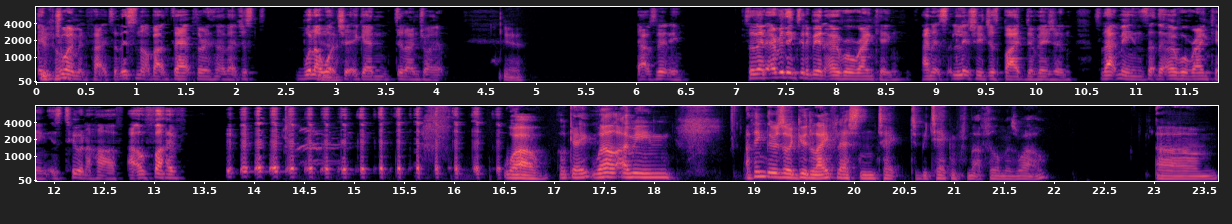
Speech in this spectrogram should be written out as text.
Good film. Enjoyment factor. This is not about depth or anything like that. Just will I Yeah. watch it again? Did I enjoy it? Yeah. Absolutely. So then everything's going to be an overall ranking, and it's literally just by division. So that means that the overall ranking is two and a half out of five. Wow. Okay. Well, I mean, I think there's a good life lesson tech to be taken from that film as well. Um,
